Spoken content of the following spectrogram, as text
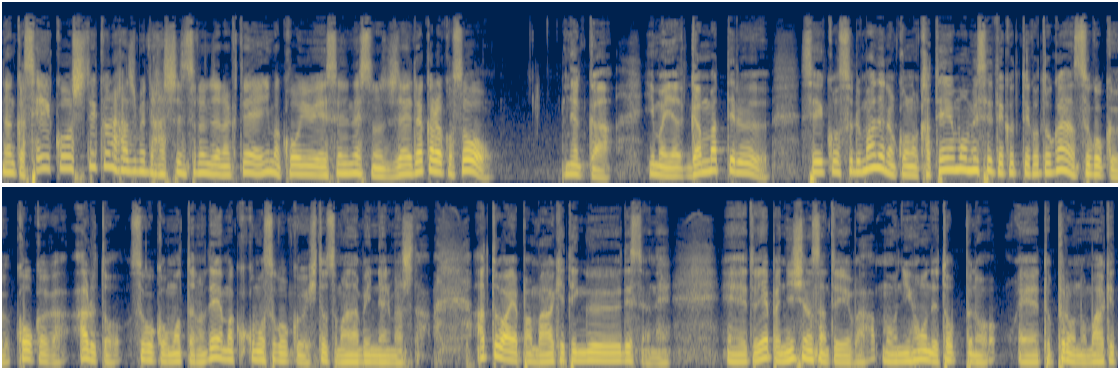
なんか成功してから初めて発信するんじゃなくて、今こういう SNS の時代だからこそ、なんか、今や、頑張ってる、成功するまでのこの過程も見せていくってことが、すごく効果があると、すごく思ったので、まあ、ここもすごく一つ学びになりました。あとはやっぱマーケティングですよね。えっ、ー、と、やっぱ西野さんといえば、もう日本でトップの、えっ、ー、と、プロのマーケッ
